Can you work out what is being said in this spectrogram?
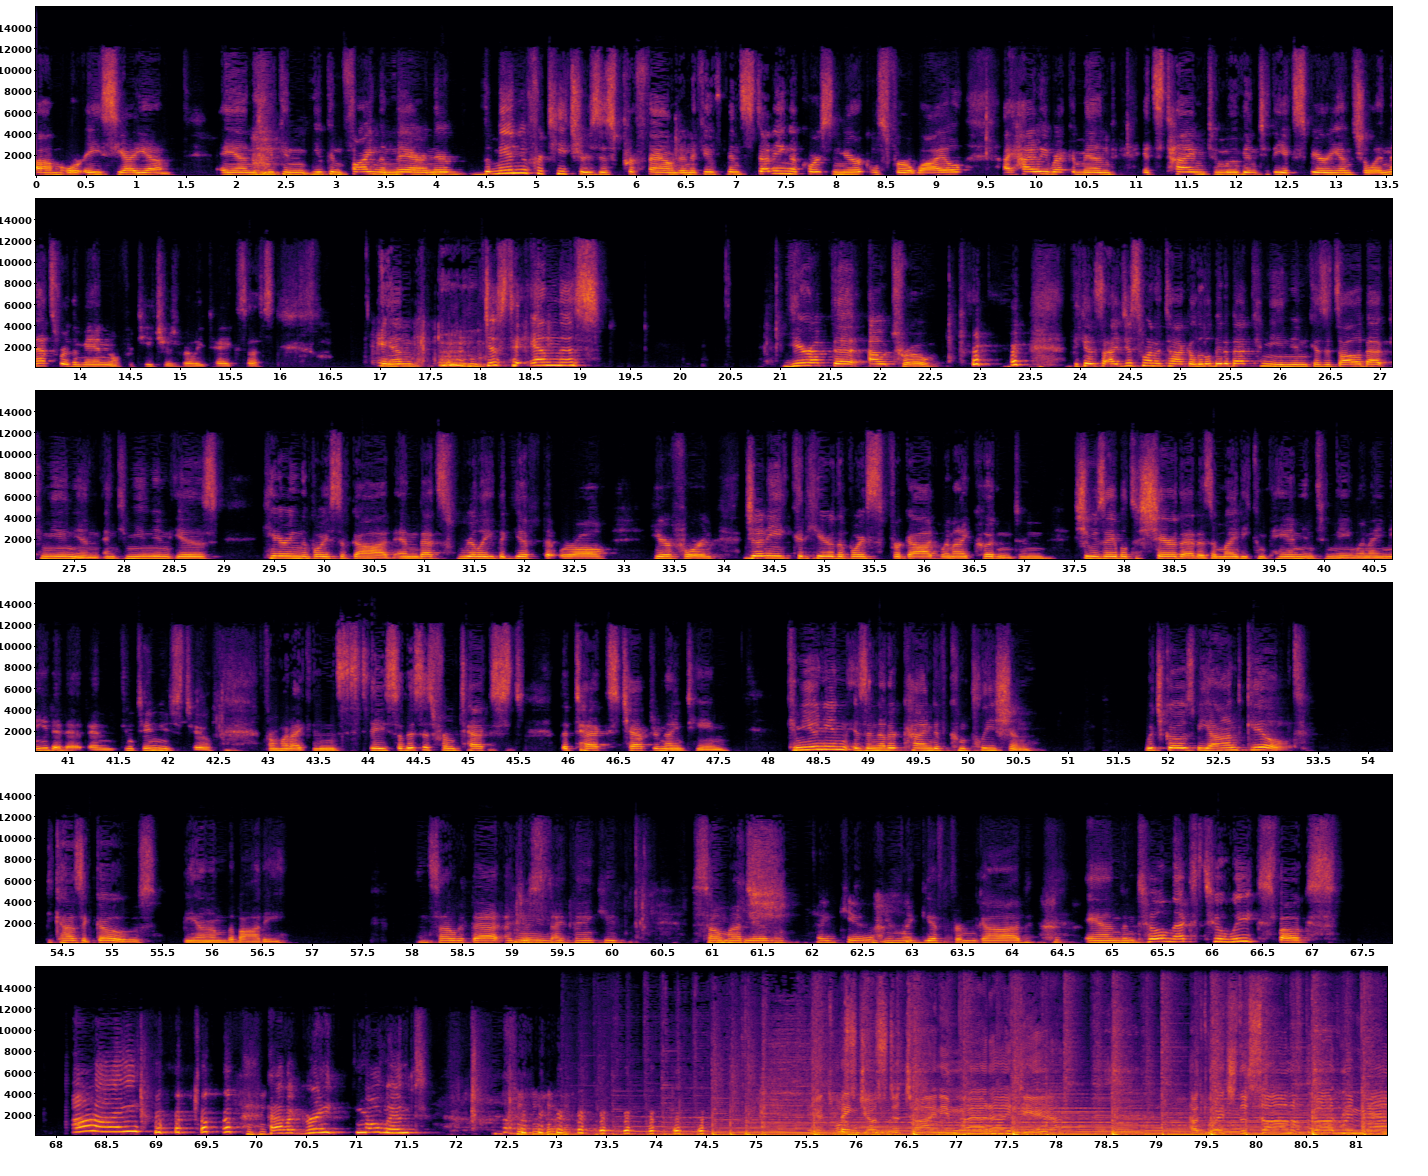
um, or ACIM. And you can you can find them there. And they're, the manual for teachers is profound. And if you've been studying A Course in Miracles for a while, I highly recommend it's time to move into the experiential. And that's where the manual for teachers really takes us. And just to end this, gear up the outro because I just want to talk a little bit about communion because it's all about communion, and communion is hearing the voice of God. And that's really the gift that we're all here for. And Jenny could hear the voice for God when I couldn't. And she was able to share that as a mighty companion to me when I needed it and continues to, from what I can see. So this is from text, the text, chapter 19. Communion is another kind of completion which goes beyond guilt because it goes beyond the body. And so with that, I just mm. I thank you so thank much. You. Thank you. You're my gift from God. And until next two weeks, folks. Bye. Have a great moment. was thank just you. a tiny mad idea at which the Son of God remained.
